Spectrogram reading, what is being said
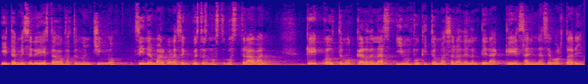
y también se le estaba votando un chingo. Sin embargo, las encuestas mos- mostraban que Cuauhtémoc Cárdenas iba un poquito más a la delantera que Salinas de Gortari.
